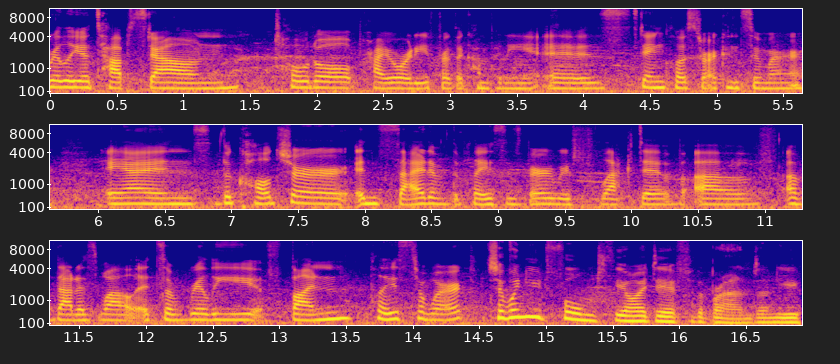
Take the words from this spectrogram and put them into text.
really a tops down total priority for the company is staying close to our consumer. And the culture inside of the place is very reflective of, of that as well. It's a really fun place to work. So when you'd formed the idea for the brand and you,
